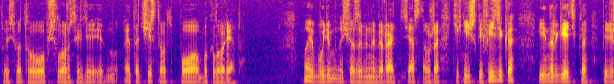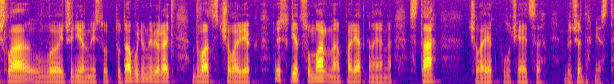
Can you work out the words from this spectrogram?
То есть вот в общей сложности, где, ну, это чисто вот по бакалавриату. Ну и будем еще набирать, ясно, уже техническая физика и энергетика перешла в инженерный институт. Туда будем набирать 20 человек. То есть где-то суммарно порядка, наверное, 100 человек получается бюджетных мест.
